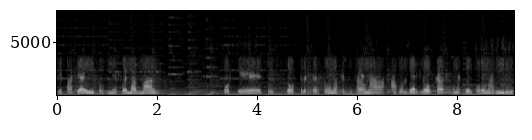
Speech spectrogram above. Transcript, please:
que pasé ahí, pues me fue más mal porque pues, dos, tres personas empezaron a, a volver locas con esto del coronavirus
